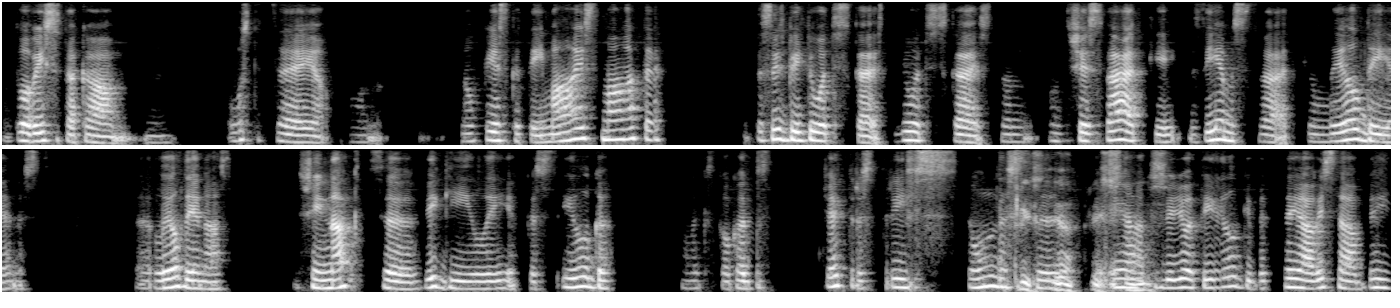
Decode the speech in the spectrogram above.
un to visu tā kā mm, uzticēja un nu, pieskatīja mājas māte. Tas viss bija ļoti skaisti, ļoti skaisti. Un, un šie svētki, Ziemassvētki un Lieldienas, Lieldienās šī nakts eh, vigīlija, kas ilga, man liekas, kaut kādas četras, trīs stundas. Trīs, eh, jā, trīs jā, stundas. tas bija ļoti ilgi, bet tajā visā bija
